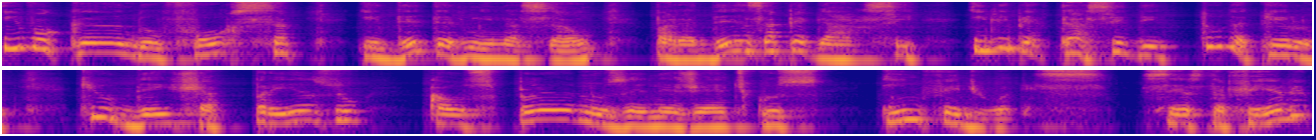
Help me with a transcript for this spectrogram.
invocando força e determinação para desapegar-se e libertar-se de tudo aquilo que o deixa preso aos planos energéticos inferiores. Sexta-feira,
